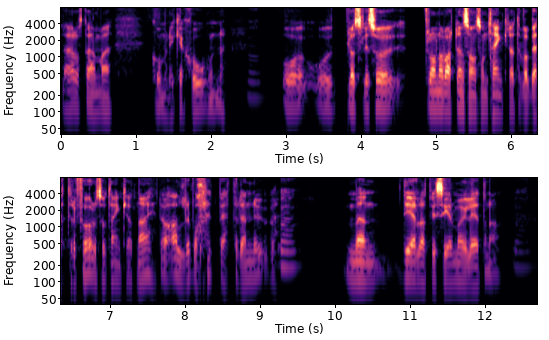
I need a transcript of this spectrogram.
lär oss det här med kommunikation. Mm. Och, och plötsligt så, från att ha varit en sån som tänker att det var bättre förr, så tänker jag att nej, det har aldrig varit bättre än nu. Mm. Men det gäller att vi ser möjligheterna. Mm.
